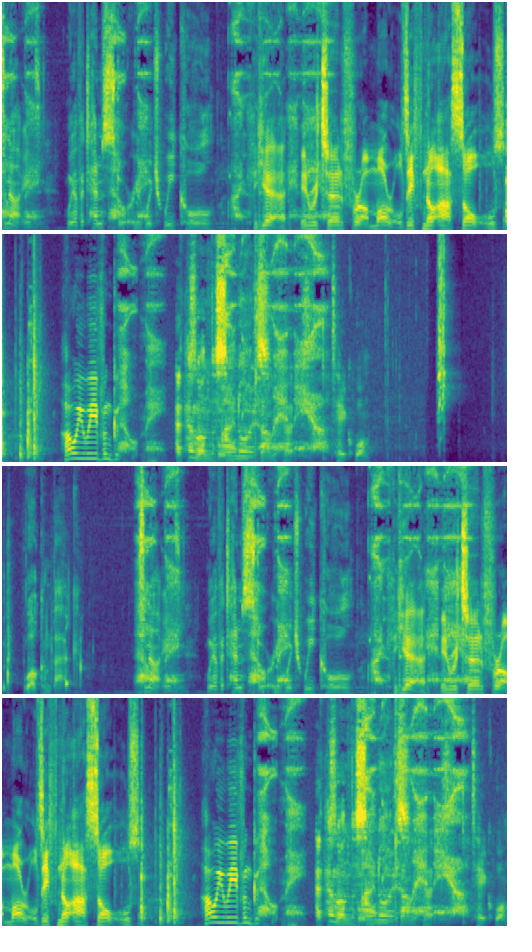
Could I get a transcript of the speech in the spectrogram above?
Tonight, we have a 10 story which we call. Yeah, in return for our morals, if not our souls. How are you even go- Help me. Episode on, there's some noise. Sound effects. Take one. Welcome back. Tonight, we have a 10 story which we call. Yeah, in return for our morals, if not our souls. How are you even go- Help me. Episode on, there's some four, noise. Sound effects. Take one.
